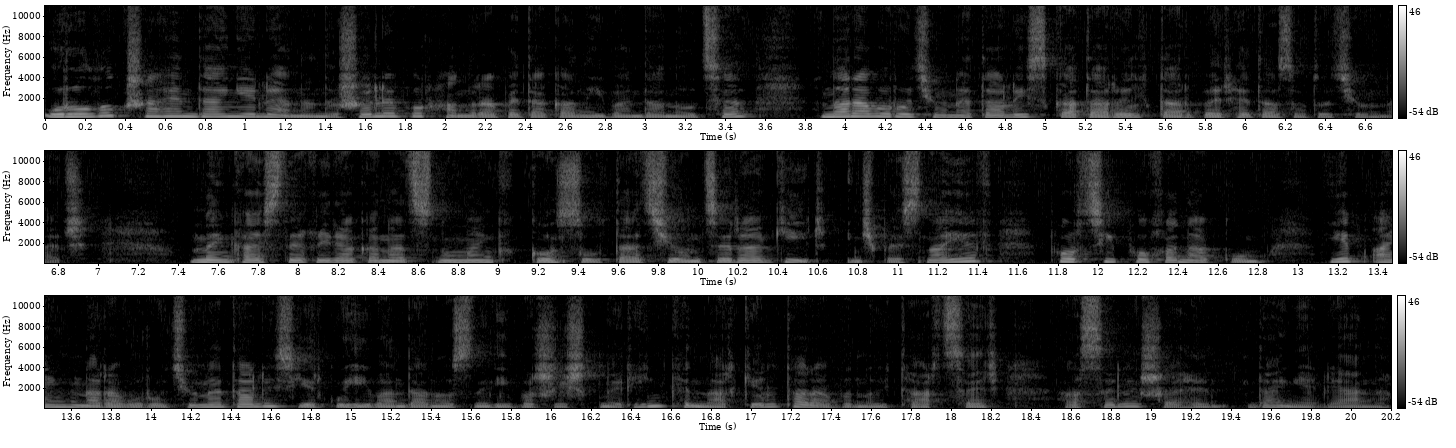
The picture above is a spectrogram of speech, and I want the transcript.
Ուրոլոգ Շահեն Դանիելյանը նշել է, որ հանրապետական հիվանդանոցը հնարավորություն է տալիս կատարել տարբեր հետազոտություններ։ Մենք այստեղ իրականացնում ենք կոնսուլտացիոն ծրագիր, ինչպես նաև փորձի փոխանակում, եւ այն հնարավորություն է տալիս երկու հիվանդանոցների բժիշկներին քննարկել տարաբնույթ հարցեր, ասել է Շահեն Դանիելյանը։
